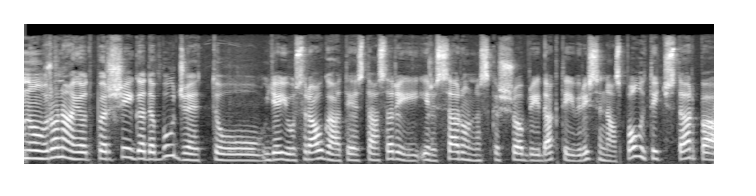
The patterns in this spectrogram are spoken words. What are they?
Nu, runājot par šī gada budžetu, ja jūs raugāties, tās arī ir sarunas, kas šobrīd aktīvi risinās politiķu starpā.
